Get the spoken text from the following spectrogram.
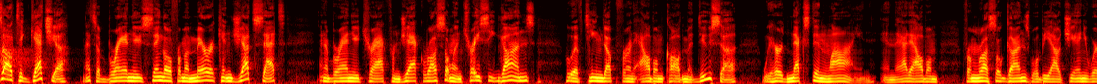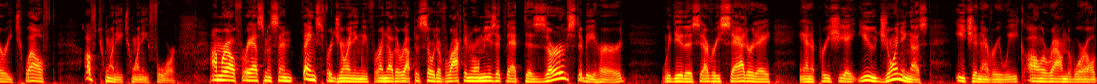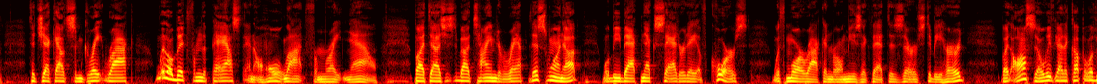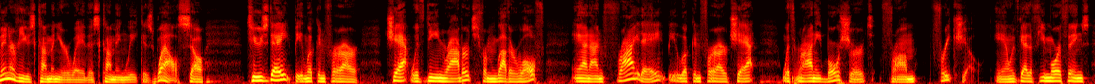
Hell's Out to Get Ya. That's a brand new single from American Jetset and a brand new track from Jack Russell and Tracii Guns, who have teamed up for an album called Medusa. We heard Next in Line, and that album from Russell Guns will be out January 12th of 2024. I'm Ralph Rasmussen. Thanks for joining me for another episode of rock and roll music that deserves to be heard. We do this every Saturday and appreciate you joining us each and every week all around the world to check out some great rock, a little bit from the past and a whole lot from right now. But uh, it's just about time to wrap this one up. We'll be back next Saturday, of course, with more rock and roll music that deserves to be heard. But also, we've got a couple of interviews coming your way this coming week as well. So, Tuesday, be looking for our chat with Dean Roberts from Leatherwolf. And on Friday, be looking for our chat with Ronnie Boschert from Freakshow. And we've got a few more things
